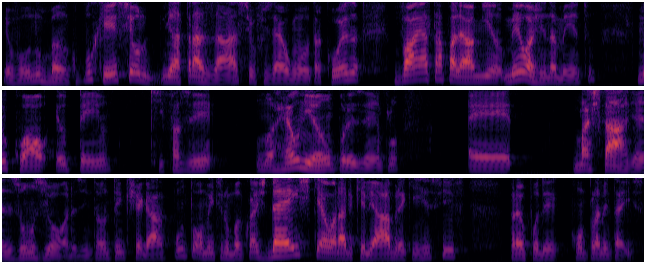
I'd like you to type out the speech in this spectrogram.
eu vou no banco. Porque se eu me atrasar, se eu fizer alguma outra coisa, vai atrapalhar o meu agendamento, no qual eu tenho que fazer uma reunião, por exemplo, é, mais tarde, às 11 horas. Então, eu tenho que chegar pontualmente no banco às 10, que é o horário que ele abre aqui em Recife, para eu poder complementar isso.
